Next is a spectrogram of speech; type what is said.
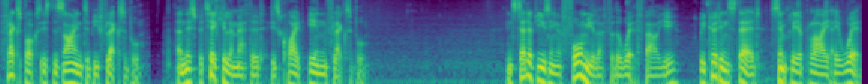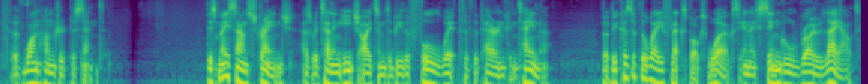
Flexbox is designed to be flexible, and this particular method is quite inflexible. Instead of using a formula for the width value, we could instead simply apply a width of 100%. This may sound strange, as we're telling each item to be the full width of the parent container, but because of the way Flexbox works in a single row layout,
